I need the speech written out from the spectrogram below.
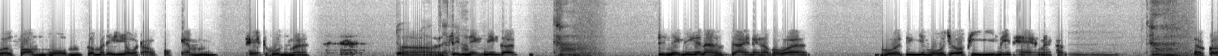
work from home ก็ไม่ได้โหลดเอาโปรแกรมเทรดหุ้นมาซินเน็กนี่ก็ ค่ะซินเน็กนี่ก็น่าสนใจนะครับ เพราะว่าเพราะว่าจริงๆผมเชื่อว่า PE ไม่แพงนะครับ ค่ะ แล้วก็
